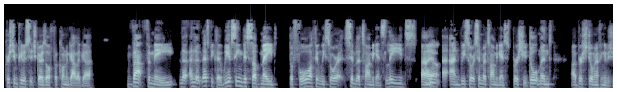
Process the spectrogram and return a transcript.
Christian Pulisic goes off for Conor Gallagher. That for me, and look, let's be clear, we have seen this sub made before. I think we saw it similar time against Leeds, uh, yeah. and we saw it similar time against Borussia Dortmund. Uh, Borussia Dortmund, I think it was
